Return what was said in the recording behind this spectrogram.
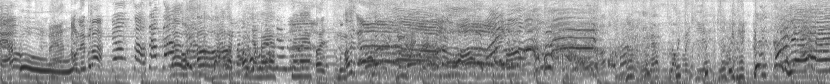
แล้ว โอ้ยเอาเลยปะล่ะหนึ่งสองสามแล้วเอาเอาบ้าเอายังไงอะยังไงอะเอ้ยมึงมึงเย้อยู่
